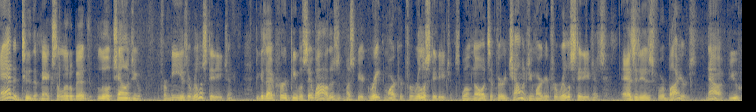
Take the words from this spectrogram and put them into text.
added to the mix a little bit, a little challenging for me as a real estate agent because I've heard people say, wow, this must be a great market for real estate agents. Well, no, it's a very challenging market for real estate agents as it is for buyers. Now, if you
